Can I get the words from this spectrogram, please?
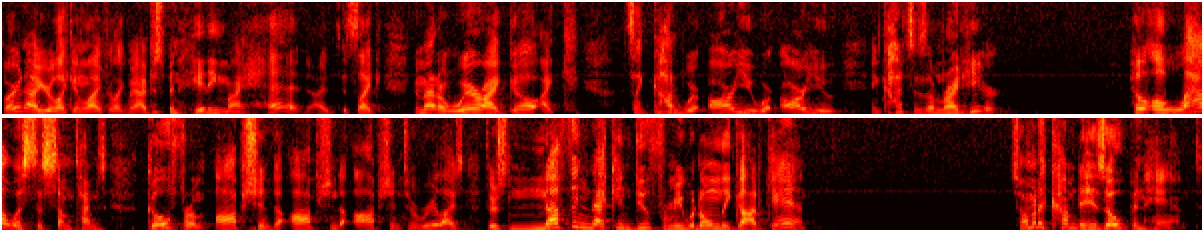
Right now, you're like in life, you're like, man, I've just been hitting my head. I, it's like, no matter where I go, I, it's like, God, where are you? Where are you? And God says, I'm right here. He'll allow us to sometimes go from option to option to option to realize there's nothing that can do for me what only God can. So I'm going to come to His open hand.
